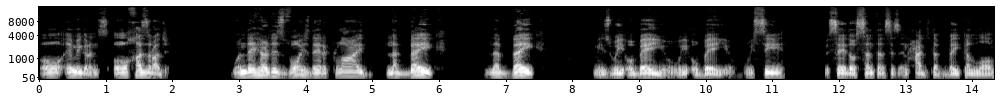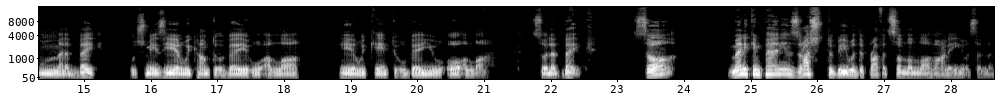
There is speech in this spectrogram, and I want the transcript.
O immigrants, O Khazraj, when they heard his voice, they replied, Labbaik, Labbaik, means we obey you, we obey you. We see, we say those sentences in Hajj, Labbaik Allahumma Labbaik, which means here we come to obey you, O Allah. Here we came to obey you, O Allah. So Labbaik. So many companions rushed to be with the Prophet sallallahu alaihi wasallam.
